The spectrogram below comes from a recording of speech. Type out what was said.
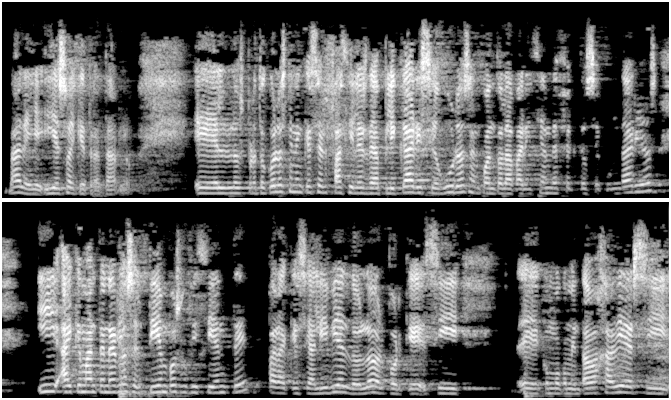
¿Vale? Y eso hay que tratarlo. Los protocolos tienen que ser fáciles de aplicar y seguros en cuanto a la aparición de efectos secundarios y hay que mantenerlos el tiempo suficiente para que se alivie el dolor, porque si eh, como comentaba Javier, si,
